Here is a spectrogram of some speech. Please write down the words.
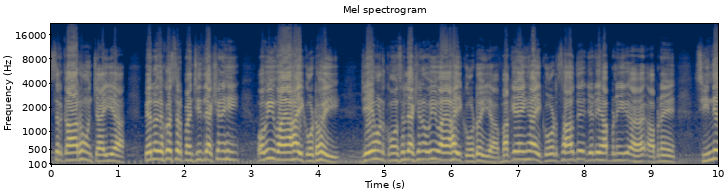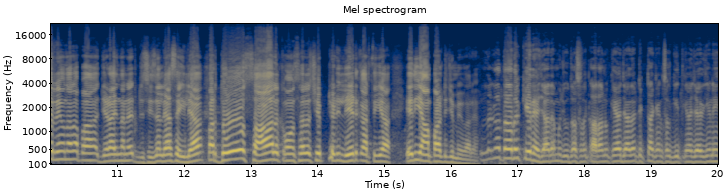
ਸਰਕਾਰ ਹੋਣ ਚਾਹੀ ਆ। ਪਹਿਲਾਂ ਵੇਖੋ ਸਰਪੰਚੀ ਦੀ ਇਲੈਕਸ਼ਨ ਸੀ ਉਹ ਵੀ ਵਾਇਆ ਹਾਈ ਕੋਰਟ ਹੋਈ। ਜੇ ਹੁਣ ਕੌਂਸਲ ਇਲੈਕਸ਼ਨ ਉਹ ਵੀ ਵਾਇਆ ਹਾਈ ਕੋਰਟ ਹੋਈ ਆ। ਬਾਕੀ ਅਸੀਂ ਹਾਈ ਕੋਰਟ ਸਾਹਿਬ ਦੇ ਜਿਹੜੇ ਆਪਣੀ ਆਪਣੇ ਸੀਨੀਅਰ ਨੇ ਉਹਨਾਂ ਦਾ ਆਪਾਂ ਜਿਹੜਾ ਇਹਨਾਂ ਨੇ ਡਿਸੀਜਨ ਲਿਆ ਸਹੀ ਲਿਆ। ਪਰ 2 ਸਾਲ ਕੌਂਸਲਰਸ਼ਿਪ ਜਿਹੜੀ ਲੇਟ ਕਰਤੀ ਆ ਇਹਦੀ ਆਮ ਪਾਰਟੀ ਜ਼ਿੰਮੇਵਾਰ ਹੈ ਲਗਾਤਾਰ ਘੇਰਿਆ ਜਾ ਰਿਹਾ ਮੌਜੂਦਾ ਸਰਕਾਰਾਂ ਨੂੰ ਕਿਹਾ ਜਾ ਰਿਹਾ ਟਿਕਟਾਂ ਕੈਨਸਲ ਕੀਤੀਆਂ ਜਾ ਰਹੀਆਂ ਨੇ।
